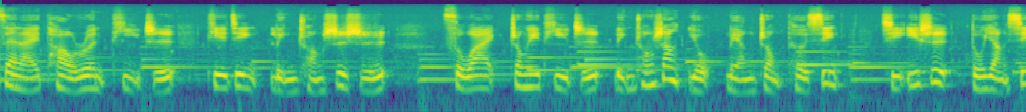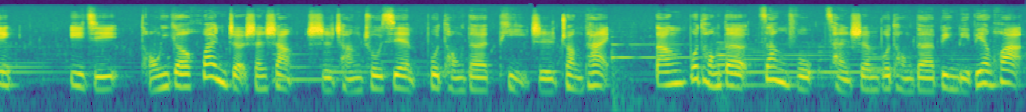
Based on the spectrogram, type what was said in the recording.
再来讨论体质，贴近临床事实。此外，中医体质临床上有两种特性，其一是多样性，以及同一个患者身上时常出现不同的体质状态。当不同的脏腑产生不同的病理变化，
